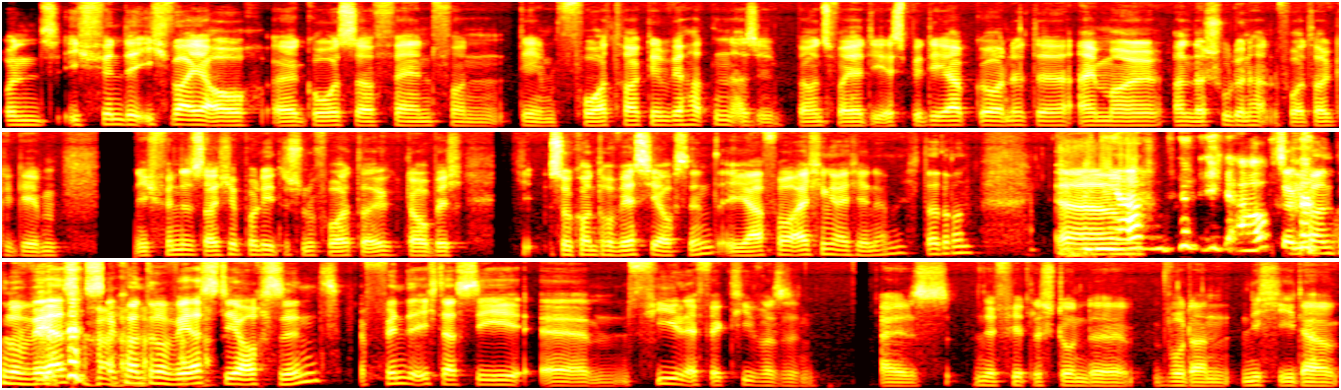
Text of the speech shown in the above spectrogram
Und ich finde, ich war ja auch äh, großer Fan von dem Vortrag, den wir hatten. Also bei uns war ja die SPD-Abgeordnete einmal an der Schule und hat einen Vortrag gegeben. Und ich finde, solche politischen Vorträge, glaube ich, so kontrovers sie auch sind, ja, Frau Eichinger, ich erinnere mich daran. Ähm, ja, ich auch. so kontrovers, so kontrovers die auch sind, finde ich, dass sie ähm, viel effektiver sind als eine Viertelstunde, wo dann nicht jeder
